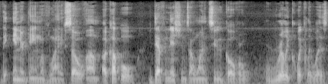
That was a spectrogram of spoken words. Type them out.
the inner game of life. So, um, a couple definitions I wanted to go over really quickly was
